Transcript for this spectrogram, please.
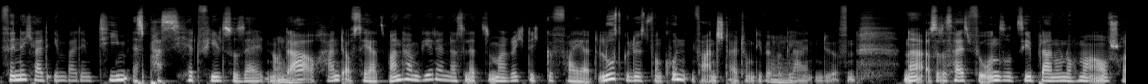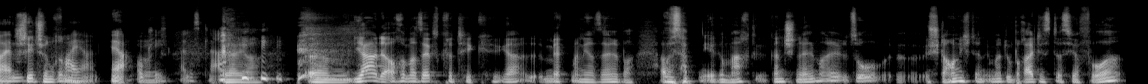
finde ich halt eben bei dem Team, es passiert viel zu selten. Und mhm. da auch Hand aufs Herz. Wann haben wir denn das letzte Mal richtig gefeiert? Losgelöst von Kundenveranstaltungen, die wir mhm. begleiten dürfen. Ne? Also das heißt, für unsere Zielplanung nochmal aufschreiben. Steht schon drin. Feiern. Ja, okay, und, alles klar. Ja, ja. ähm, ja, der auch immer Selbstkritik. Ja, merkt man ja selber. Aber was habt ihr gemacht? Ganz schnell mal so, äh, staune ich dann immer, du bereitest das ja vor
